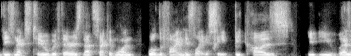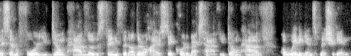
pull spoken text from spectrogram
these next two, if there is that second one, will define his legacy because you, you, as I said before, you don't have those things that other Ohio State quarterbacks have. You don't have a win against Michigan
